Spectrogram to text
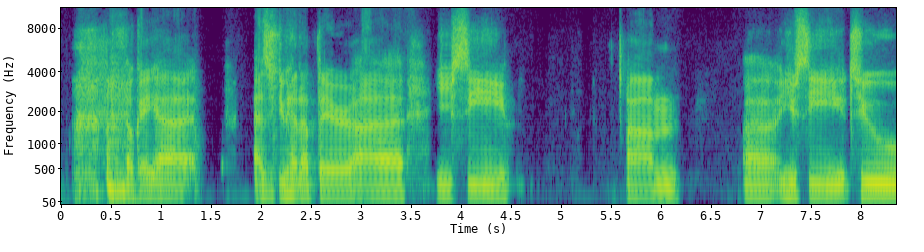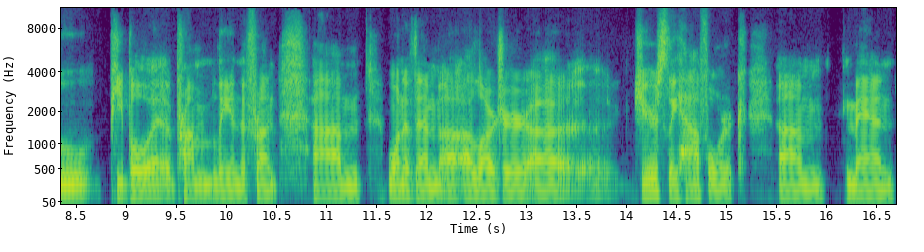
okay uh, as you head up there uh, you see um, uh, you see two people uh, prominently in the front. Um, one of them, a, a larger, uh, curiously half orc um, man,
